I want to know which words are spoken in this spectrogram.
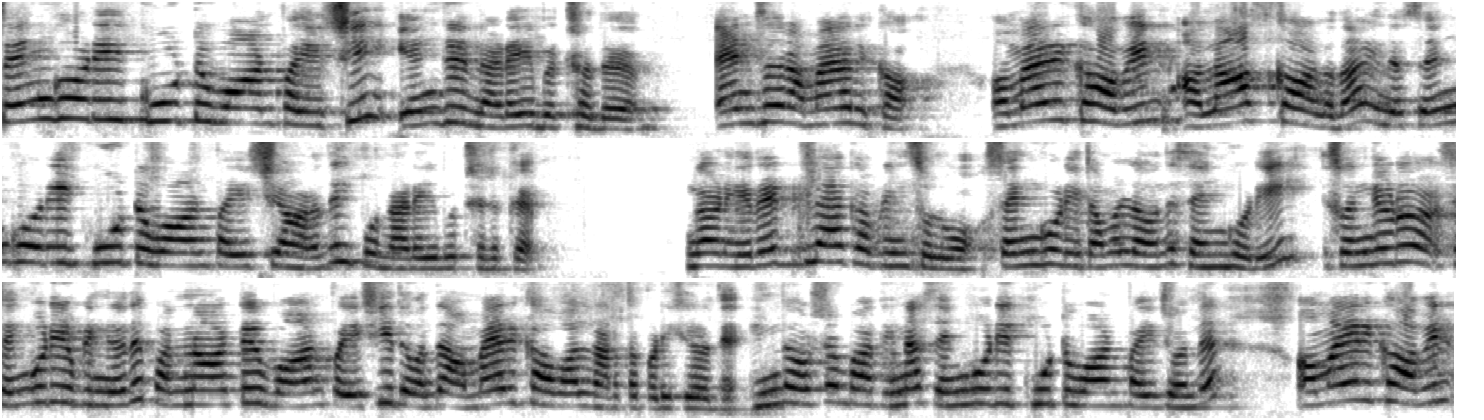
செங்கோடி கூட்டுவான் பயிற்சி எங்கு நடைபெற்றது? Answer America. அமெரிக்காவின் அலாஸ்கால தான் இந்த செங்கோடி கூட்டுவான் பயிற்சியானது இப்போ நடைபெற்றிருக்கு. கவனிங்க ரெட் பிளாக் அப்படின்னு சொல்லுவோம். செங்கொடி தமிழ்ல வந்து செங்கொடி. செங்கோடு செங்கொடி அப்படிங்கிறது பன்னாட்டு வான் பயிற்சி இது வந்து அமெரிக்காவால் நடத்தப்படுகிறது. இந்த வருஷம் பாத்தீங்கன்னா செங்கொடி கூட்டு வான் பயிற்சி வந்து அமெரிக்காவின்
